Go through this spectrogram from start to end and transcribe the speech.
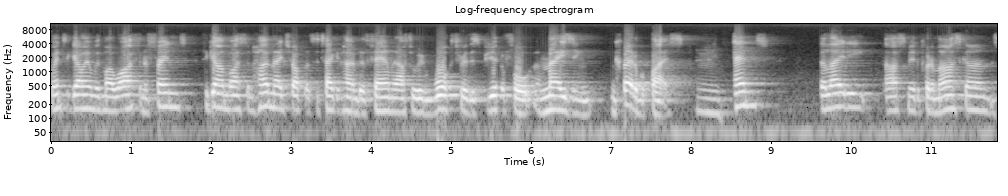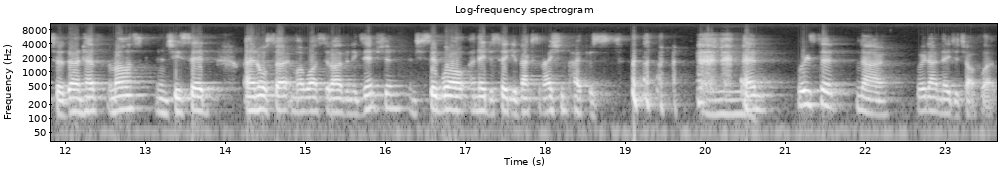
went to go in with my wife and a friend to go and buy some homemade chocolates to take it home to the family after we'd walked through this beautiful, amazing, incredible place. Mm. And the lady asked me to put a mask on. I said, I don't have a mask. And she said, and also my wife said, I have an exemption. And she said, well, I need to see your vaccination papers. And we said, no, we don't need your chocolate.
